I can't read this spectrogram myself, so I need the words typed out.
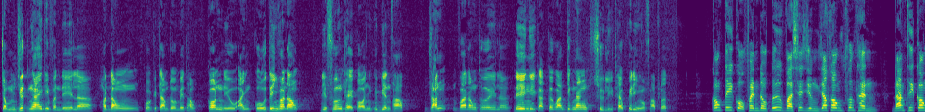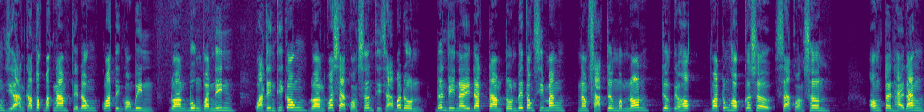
chấm dứt ngay cái vấn đề là hoạt động của cái trạm trộn bê tông. Còn nếu anh cố tình hoạt động, địa phương thể có những cái biện pháp rắn và đồng thời là đề nghị các cơ quan chức năng xử lý theo quy định của pháp luật. Công ty cổ phần đầu tư và xây dựng giao thông Phương Thần đang thi công dự án cao tốc Bắc Nam phía Đông qua tỉnh Quảng Bình, đoạn Bùng và Ninh Quá trình thi công, đoàn qua xã Quảng Sơn, thị xã Ba Đồn, đơn vị này đặt trạm trộn bê tông xi măng nằm sát trường mầm non, trường tiểu học và trung học cơ sở xã Quảng Sơn. Ông Trần Hải Đăng,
